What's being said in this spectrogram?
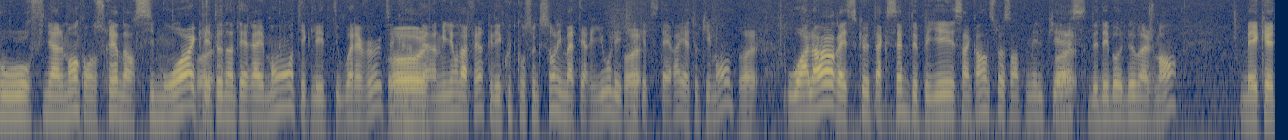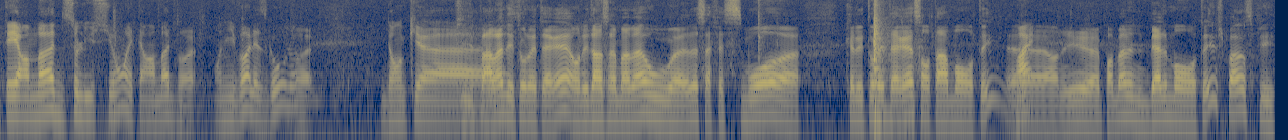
Pour finalement construire dans six mois, que Ouais. les taux d'intérêt montent et que les whatever, tu sais, Ouais, que ouais. t'as un million d'affaires, que les coûts de construction, les matériaux, les trucs, Ouais. etc., il y a tout qui monte. Ou alors, est-ce que tu acceptes de payer 50, 60 000 pièces de dédommagement, mais que tu es en mode solution et tu es en mode on y va, let's go. Là? Donc, euh, Puis parlant des taux d'intérêt, on est dans un moment où euh, là, ça fait six mois euh, que les taux d'intérêt sont en montée. Euh. On a eu euh, pas mal une belle montée, je pense. Puis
